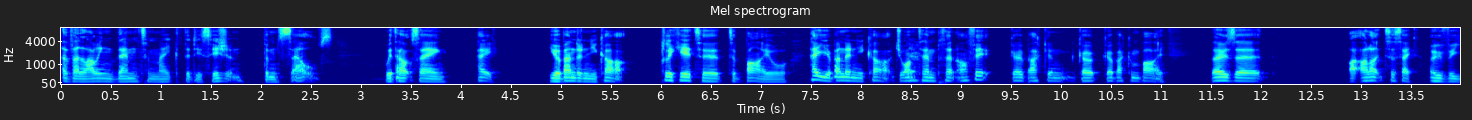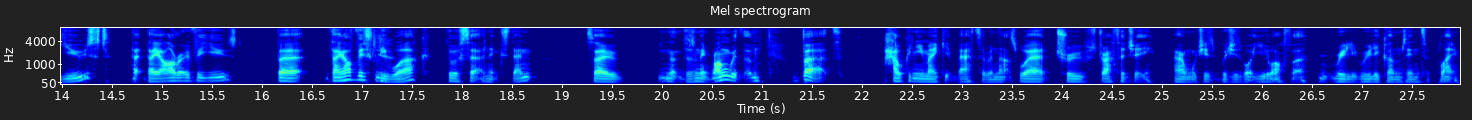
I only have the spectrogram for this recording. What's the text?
of allowing them to make the decision themselves without saying, "Hey, you abandoned your cart. Click here to to buy," or "Hey, you abandoned your cart. Do you want ten percent off it? Go back and go go back and buy." Those are, I, I like to say, overused. That they are overused, but they obviously Yeah. work to a certain extent. So there's nothing wrong with them. But how can you make it better? And that's where true strategy, um, which is which is what you offer, really really comes into play.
